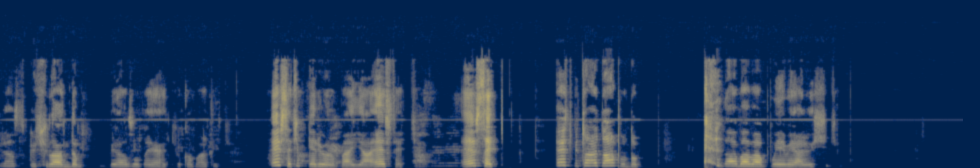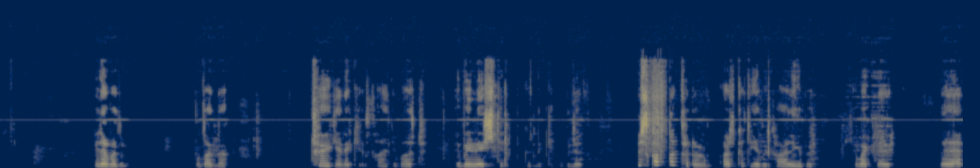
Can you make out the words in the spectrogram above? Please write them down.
Biraz güçlendim. Biraz o da yani çok abartı. Ev seçip geliyorum ben ya. Ev seçeceğim. Ev seç. Evet bir tane daha buldum. Galiba ben bu eve yerleşeceğim. Bilemedim. Bu da ne? Tüy gerekiyor sadece bana tüy birleştirip günlük yapabilirim. Üst katta kararım. Alt katı yemekhane gibi yemekleri ve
